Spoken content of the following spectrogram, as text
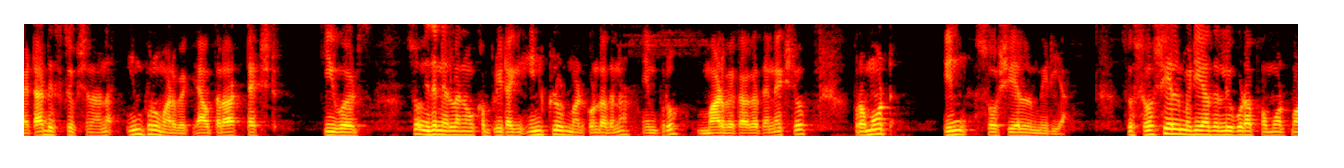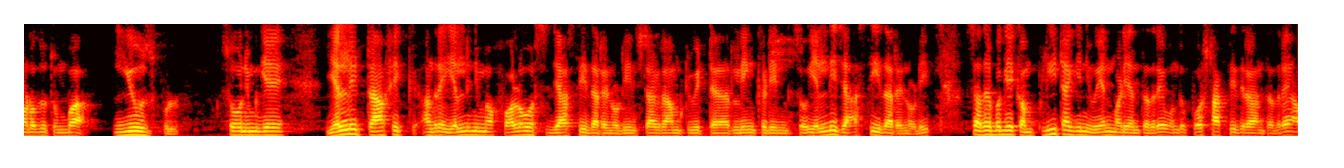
ಮೆಟಾ ಡಿಸ್ಕ್ರಿಪ್ಷನನ್ನು ಇಂಪ್ರೂವ್ ಮಾಡಬೇಕು. ಯಾವ ಥರ ಟೆಕ್ಸ್ಟ್ ಕೀವರ್ಡ್ಸ್ ಸೊ ಇದನ್ನೆಲ್ಲ ನಾವು ಕಂಪ್ಲೀಟಾಗಿ ಇನ್ಕ್ಲೂಡ್ ಮಾಡಿಕೊಂಡು ಅದನ್ನು ಇಂಪ್ರೂವ್ ಮಾಡಬೇಕಾಗತ್ತೆ. Next promote in social media so social ಮೀಡಿಯಾದಲ್ಲಿ ಕೂಡ ಪ್ರಮೋಟ್ ಮಾಡೋದು ತುಂಬ ಯೂಸ್ಫುಲ್ ಸೊ ನಿಮಗೆ ಎಲ್ಲಿ ಟ್ರಾಫಿಕ್ ಅಂದರೆ ಎಲ್ಲಿ ನಿಮ್ಮ ಫಾಲೋವರ್ಸ್ ಜಾಸ್ತಿ ಇದ್ದಾರೆ ನೋಡಿ ಇನ್ಸ್ಟಾಗ್ರಾಮ್ ಟ್ವಿಟರ್ ಲಿಂಕ್ಡ್ ಇನ್ ಸೊ ಎಲ್ಲಿ ಜಾಸ್ತಿ ಇದ್ದಾರೆ ನೋಡಿ. ಸೊ ಅದ್ರ ಬಗ್ಗೆ ಕಂಪ್ಲೀಟಾಗಿ ನೀವು ಏನು ಮಾಡಿ ಅಂತಂದರೆ, ಒಂದು ಪೋಸ್ಟ್ ಹಾಕ್ತಿದ್ದೀರಾ ಅಂತಂದರೆ, ಆ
